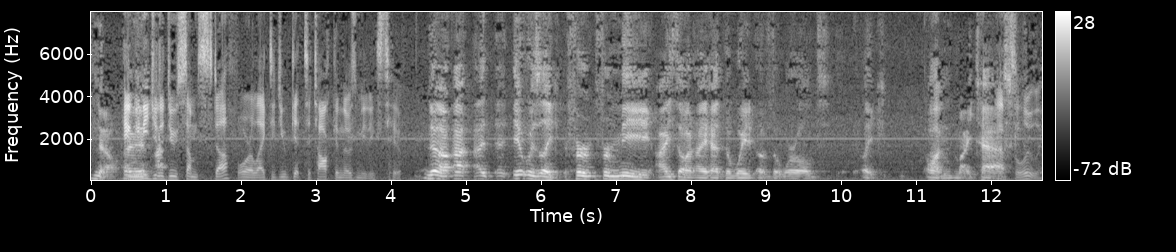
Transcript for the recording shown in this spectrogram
no? Hey, I we mean, need you to do some stuff, or like, did you get to talk in those meetings too? No, I, I, it was like for for me, I thought I had the weight of the world, like on my task. Absolutely.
